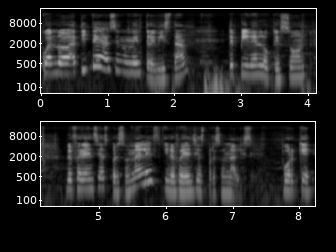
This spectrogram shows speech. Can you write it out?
cuando a ti te hacen una entrevista, te piden lo que son referencias personales y referencias personales. ¿Por qué?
